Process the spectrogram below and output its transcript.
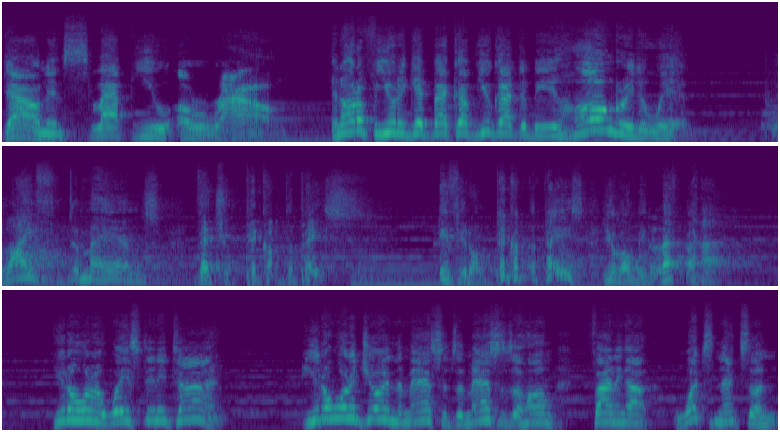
down and slapped you around, in order for you to get back up, you got to be hungry to win. Life demands that you pick up the pace. If you don't pick up the pace, you're going to be left behind. You don't want to waste any time. You don't want to join the masses. The masses are home finding out what's next on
